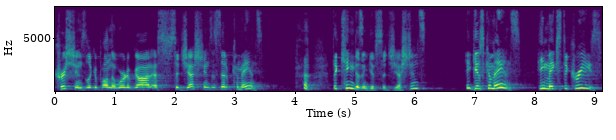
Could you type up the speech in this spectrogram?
Christians look upon the Word of God as suggestions instead of commands. the king doesn't give suggestions, he gives commands, he makes decrees.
